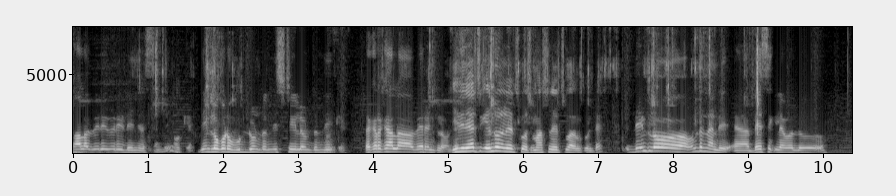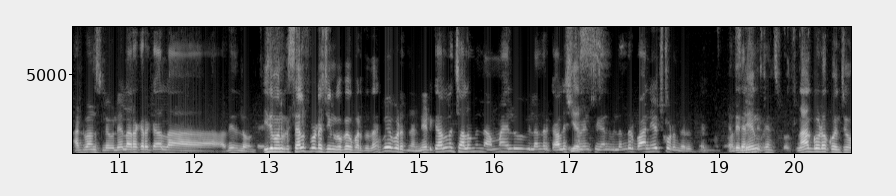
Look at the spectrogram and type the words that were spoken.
చాలా వెరీ వెరీ డేంజరస్ అండి. ఓకే. దీంట్లో కూడా వుడ్ ఉంటుంది స్టీల్ ఉంటుంది రకరకాల వేరియంట్లు ఉంటాయి. ఇది నేర్చుకు ఎన్ని రోజులు నేర్చుకోవచ్చు? మాస్టర్ నేర్చుకోవాలనుకుంటే? దీంట్లో ఉంటుందండి. బేసిక్ లెవెల్ అడ్వాన్స్ లెవెల్ ఇలా రకరకాల రీతిలో ఉంటాయి. ఇది మనకు సెల్ఫ్ ప్రొటెక్షన్ ఉపయోగపడుతుందా? ఉపయోగపడుతుంది నేటి కాలంలో చాలా మంది అమ్మాయిలు వీళ్ళందరూ కాలేజ్. స్టూడెంట్స్ కానీ వీళ్ళందరూ బాగా నేర్చుకోవడం జరుగుతుంది. నాకు కూడా కొంచెం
